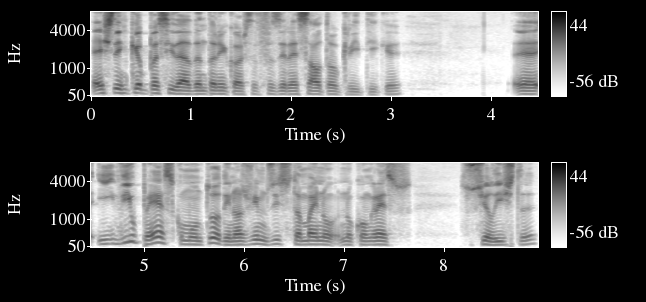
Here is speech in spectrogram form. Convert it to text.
esta incapacidade de António Costa de fazer essa autocrítica uh, e viu o PS como um todo, e nós vimos isso também no, no Congresso Socialista,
